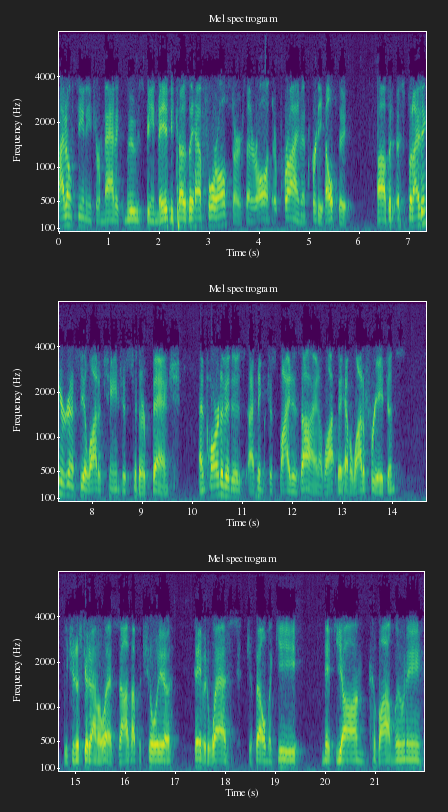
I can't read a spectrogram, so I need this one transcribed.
I don't see any dramatic moves being made because they have four All Stars that are all in their prime and pretty healthy. Uh, but but I think you're going to see a lot of changes to their bench, and part of it is I think just by design. A lot they have a lot of free agents. You should just go down the list: Zaza Pachulia, David West, JaVale McGee, Nick Young, Kevon Looney,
